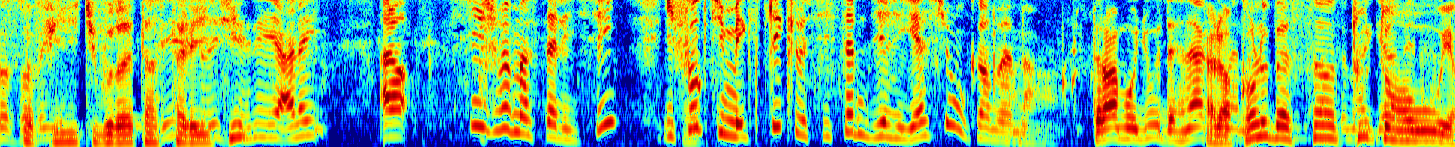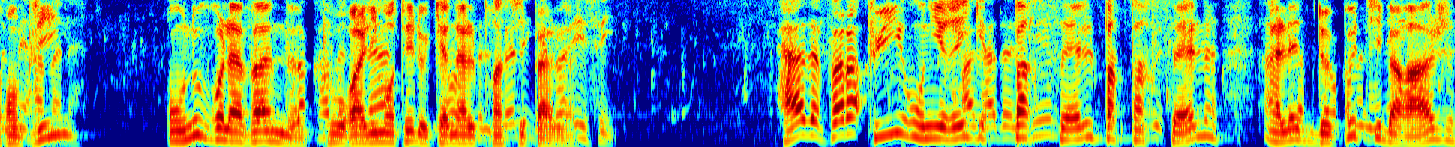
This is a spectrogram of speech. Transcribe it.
Sophie, tu voudrais t'installer ici? Alors, si je veux m'installer ici, il faut que tu m'expliques le système d'irrigation quand même. Alors, quand le bassin tout en haut est rempli, on ouvre la vanne pour alimenter le canal principal. Puis on irrigue parcelle par parcelle à l'aide de petits barrages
